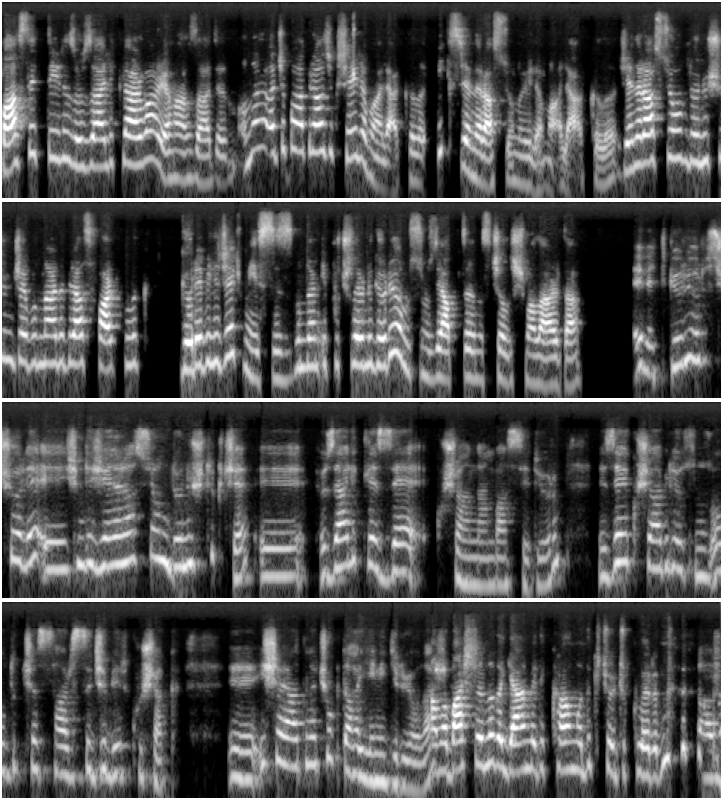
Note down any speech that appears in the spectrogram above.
bahsettiğiniz özellikler var ya Hanzade Hanım. Onlar acaba birazcık şeyle mi alakalı? X jenerasyonuyla mı alakalı? Jenerasyon dönüşünce bunlarda biraz farklılık görebilecek miyiz siz? Bunların ipuçlarını görüyor musunuz yaptığınız çalışmalarda? Evet görüyoruz. Şöyle şimdi jenerasyon dönüştükçe özellikle Z kuşağından bahsediyorum. Z kuşağı biliyorsunuz oldukça sarsıcı bir kuşak. E, iş hayatına çok daha yeni giriyorlar. Ama başlarına da gelmedik kalmadık çocukların.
